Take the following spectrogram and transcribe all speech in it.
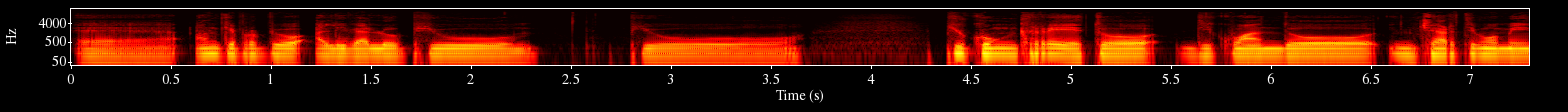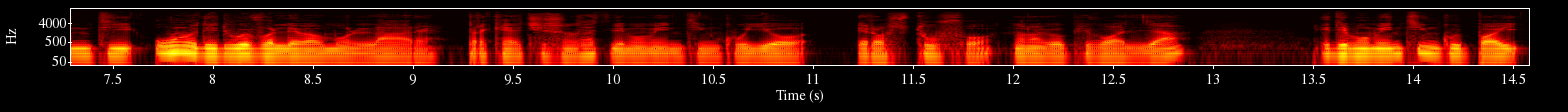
eh, anche proprio a livello più, più, più concreto di quando in certi momenti uno dei due voleva mollare, perché ci sono stati dei momenti in cui io ero stufo, non avevo più voglia, e dei momenti in cui poi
